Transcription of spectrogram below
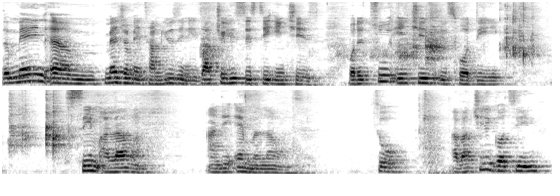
The main um, measurement I'm using is actually 60 inches, but the 2 inches is for the seam allowance and the M allowance. So I've actually gotten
